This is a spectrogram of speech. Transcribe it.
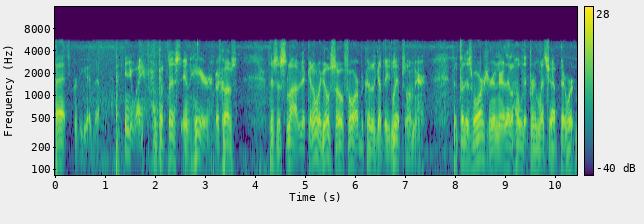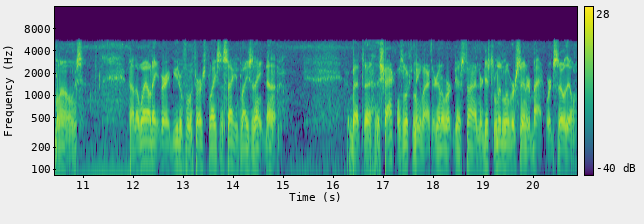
That's pretty good now. Anyway, I put this in here because this is slotted. It can only go so far because it's got these lips on there. But put this washer in there, that'll hold it pretty much up there where it belongs. Now the weld ain't very beautiful in the first place, and second place it ain't done. But uh, the shackles look to me like they're going to work just fine. They're just a little over center backwards, so they'll,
